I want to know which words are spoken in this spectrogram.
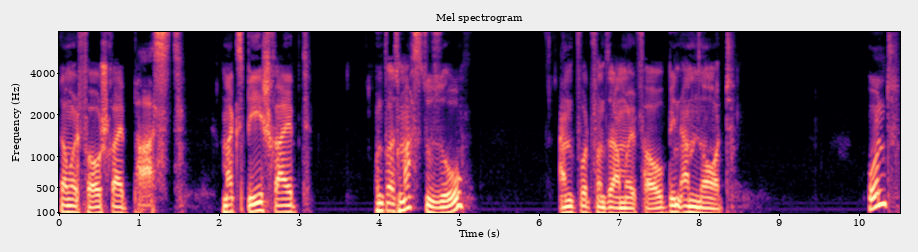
Samuel V. schreibt, passt. Max B. schreibt, und was machst du so? Antwort von Samuel V. Bin am Nord. Und?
